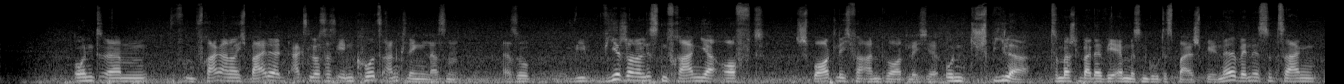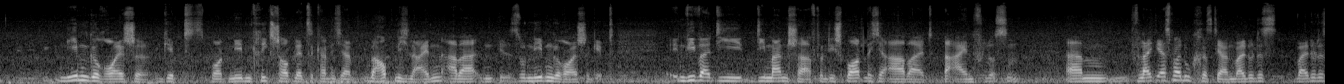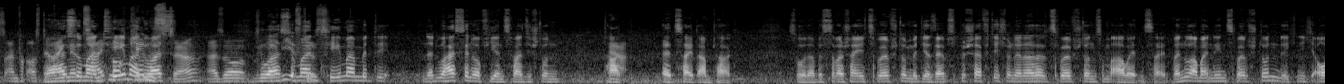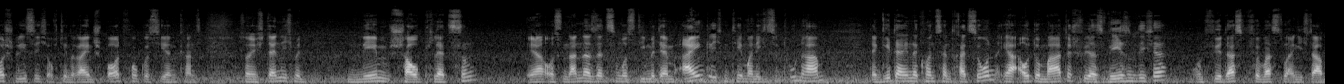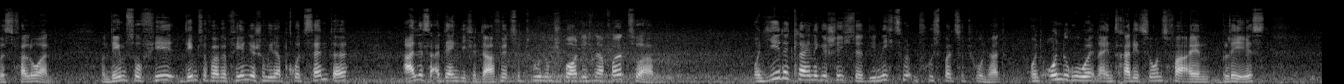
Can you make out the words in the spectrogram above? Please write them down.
Und ähm, Frage an euch beide. Axel, du hast das eben kurz anklingen lassen. Also wie, wir Journalisten fragen ja oft sportlich Verantwortliche und Spieler. Zum Beispiel bei der WM ist ein gutes Beispiel. Ne? Wenn es sozusagen Nebengeräusche gibt, Sport, Nebenkriegsschauplätze kann ich ja überhaupt nicht leiden, aber so Nebengeräusche gibt. Inwieweit die die Mannschaft und die sportliche Arbeit beeinflussen. Ähm, vielleicht erstmal du, Christian, weil du das, weil du das einfach aus der ja, eigenen Zeit Thema, kennst. Du hast, ja? also, du hast immer ein Thema mit, na, du hast ja nur 24 Stunden Tag, ja. äh, Zeit am Tag. So, da bist du wahrscheinlich zwölf Stunden mit dir selbst beschäftigt und dann hast du zwölf Stunden zum Arbeiten Zeit. Wenn du aber in den zwölf Stunden dich nicht ausschließlich auf den reinen Sport fokussieren kannst, sondern ständig mit Nebenschauplätzen ja, auseinandersetzen musst, die mit dem eigentlichen Thema nichts zu tun haben, dann geht deine Konzentration ja automatisch für das Wesentliche und für das, für was du eigentlich da bist, verloren. Und demzufolge fehlen dir schon wieder Prozente, alles Erdenkliche dafür zu tun, um sportlichen Erfolg zu haben. Und jede kleine Geschichte, die nichts mit dem Fußball zu tun hat und Unruhe in einen Traditionsverein bläst,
